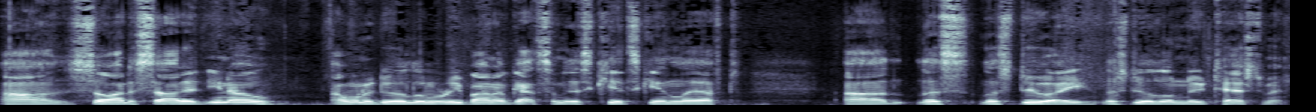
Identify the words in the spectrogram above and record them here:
Uh, so I decided, you know, I want to do a little rebind. I've got some of this kid skin left uh, let's let's do a let's do a little New Testament.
